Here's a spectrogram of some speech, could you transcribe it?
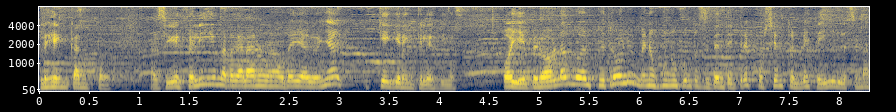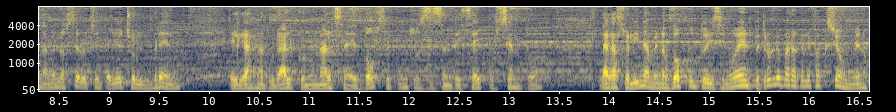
Les encantó. Así que feliz, me regalaron una botella de coñac. ¿Qué quieren que les diga? Oye, pero hablando del petróleo, menos 1.73% el BTI en la semana, menos 0.88 el Brent, el gas natural con un alza de 12.66%, la gasolina menos 2.19, el petróleo para calefacción menos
